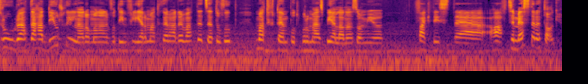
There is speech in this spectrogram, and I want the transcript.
Tror du att det hade gjort skillnad om man hade fått in fler matcher? Hade det varit ett sätt att få upp matchtempot på de här spelarna som ju faktiskt eh, har haft semester ett tag?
